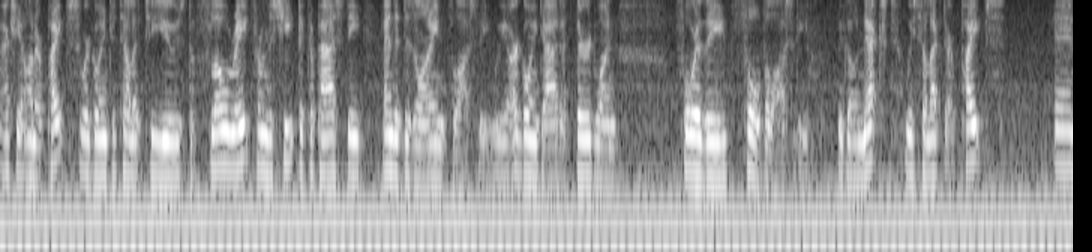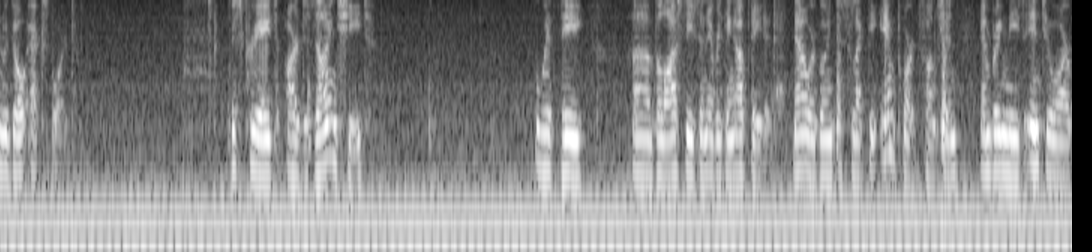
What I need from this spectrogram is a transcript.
actually on our pipes, we're going to tell it to use the flow rate from the sheet, the capacity, and the design velocity. We are going to add a third one for the full velocity. We go next, we select our pipes, and we go export. This creates our design sheet with the uh, velocities and everything updated. Now we're going to select the import function and bring these into our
